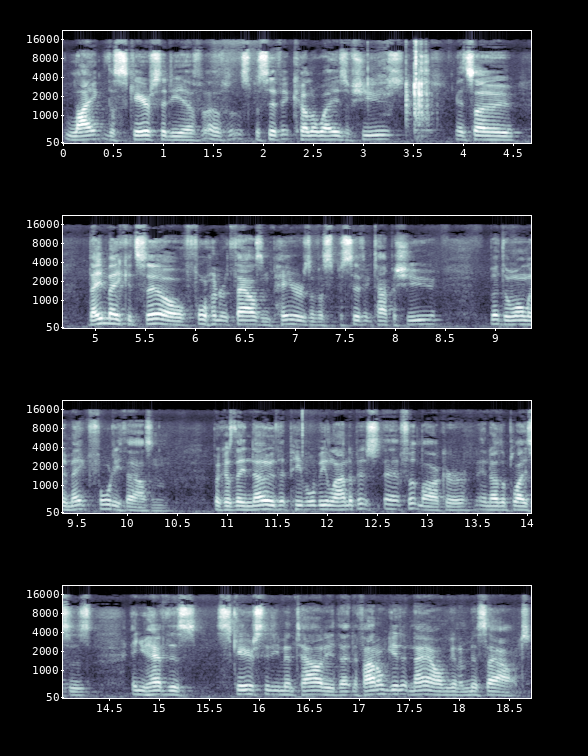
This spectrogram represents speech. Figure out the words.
like the scarcity of, of specific colorways of shoes, and so they make it sell four hundred thousand pairs of a specific type of shoe, but they'll only make forty thousand because they know that people will be lined up at, at Foot Locker and other places, and you have this scarcity mentality that if I don't get it now, I'm going to miss out.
